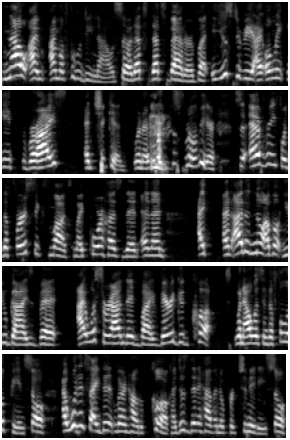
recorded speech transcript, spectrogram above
now I'm I'm a foodie now, so that's that's better. But it used to be I only eat rice and chicken when I first moved here. So every for the first six months, my poor husband, and then I and I don't know about you guys, but I was surrounded by very good cooks when I was in the Philippines. So I wouldn't say I didn't learn how to cook. I just didn't have an opportunity. So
